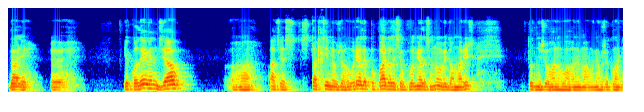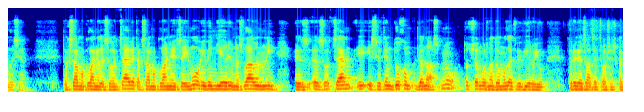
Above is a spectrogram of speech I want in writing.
Далі. Е, і коли він взяв, ага, а це старці ми вже говорили, попадалися, вклонилися, ну, відома річ. Тут нічого нового нема, вони вже кланялися. Так само кланялися Отцеві, так само кланяються йому, і він є рівнославний з, з Отцем і, і Святим Духом для нас. Ну, тут ще можна до молитви вірою прив'язати трошечки,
